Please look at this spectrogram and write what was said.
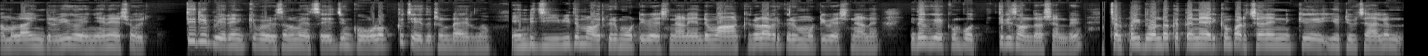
നമ്മൾ ആ ഇന്റർവ്യൂ കഴിഞ്ഞതിന് ശേഷം ഒത്തിരി പേര് എനിക്ക് പേഴ്സണൽ മെസ്സേജും കോളൊക്കെ ചെയ്തിട്ടുണ്ടായിരുന്നു. എന്റെ ജീവിതം അവർക്കൊരു മോട്ടിവേഷനാണ് എന്റെ വാക്കുകൾ അവർക്കൊരു മോട്ടിവേഷനാണ് ഇതൊക്കെ കേൾക്കുമ്പോൾ ഒത്തിരി സന്തോഷമുണ്ട്. ചിലപ്പോൾ ഇതുകൊണ്ടൊക്കെ തന്നെ ആയിരിക്കും പഠിച്ചാൽ എനിക്ക് യൂട്യൂബ് ചാനൽ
